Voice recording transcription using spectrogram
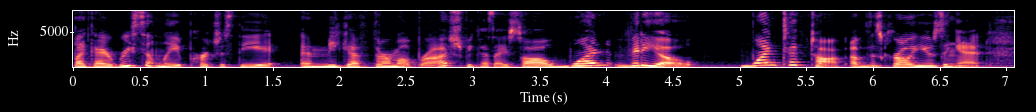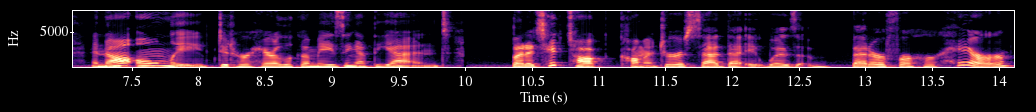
Like I recently purchased the Amika thermal brush because I saw one video one TikTok of this girl using it. And not only did her hair look amazing at the end, but a TikTok commenter said that it was better for her hair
